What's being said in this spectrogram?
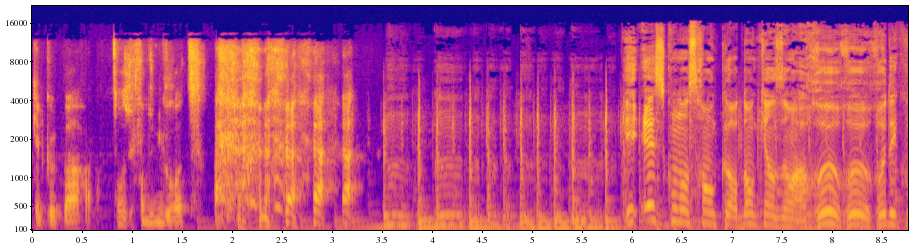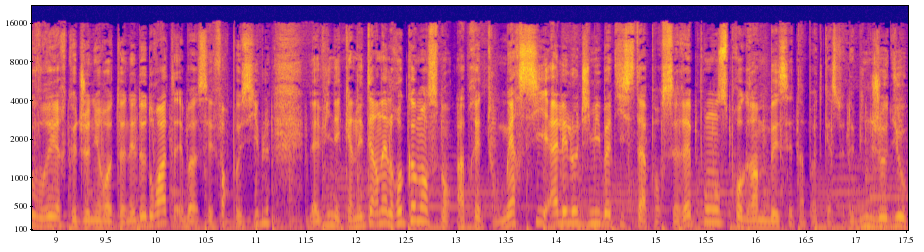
quelque part dans le fond d'une grotte. Est-ce qu'on en sera encore dans 15 ans à re-re-redécouvrir que Johnny Rotten est de droite? Eh ben c'est fort possible. La vie n'est qu'un éternel recommencement, après tout. Merci à Lélo Jimmy Battista pour ses réponses. Programme B, c'est un podcast de Binge Audio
